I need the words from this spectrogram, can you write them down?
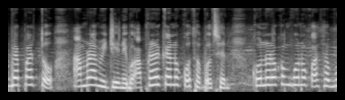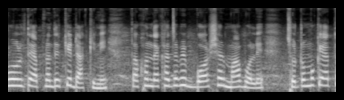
পরিবারের ব্যাপার তো, আমরা মিটিয়ে নেব। আপনারা কেন কথা বলছেন? কোনো রকম কোনো কথা বলতে আপনাদেরকে ডাকিনি। তখন দেখা যাবে বর্ষার মা বলে, ছোটো মুখে এত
